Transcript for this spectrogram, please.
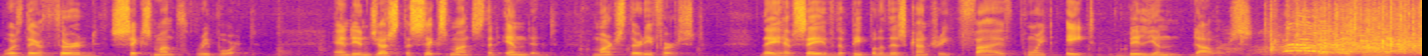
was their third six month report. And in just the six months that ended March 31st, they have saved the people of this country $5.8 billion. what they found out.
